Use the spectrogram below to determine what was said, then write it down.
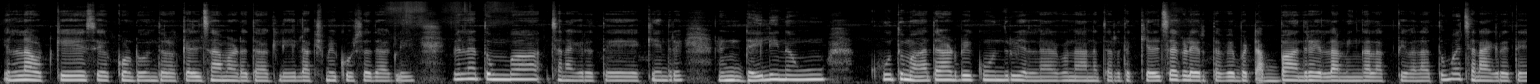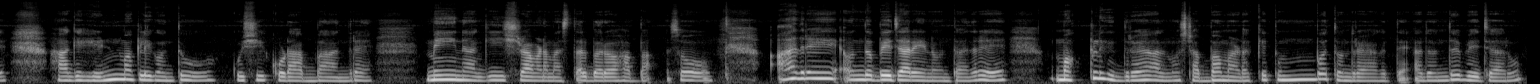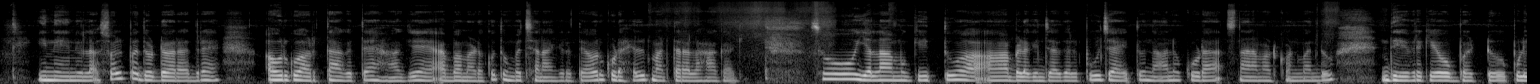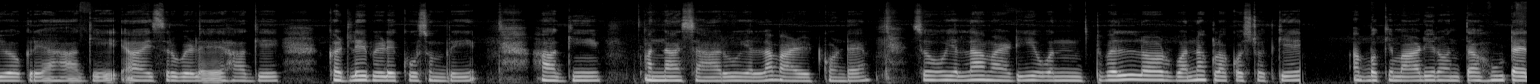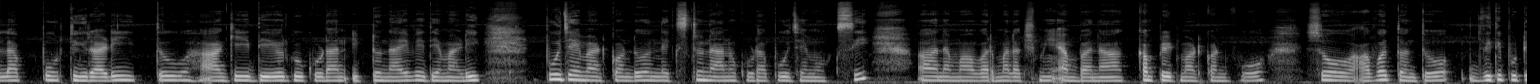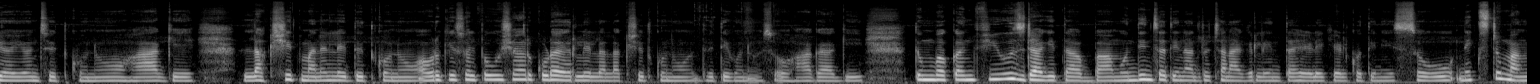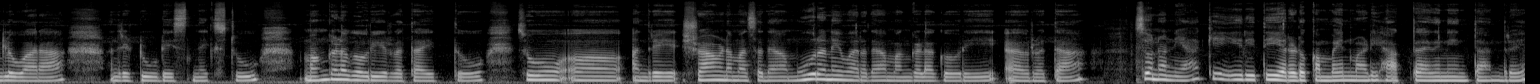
ಎಲ್ಲ ಒಟ್ಟಿಗೆ ಸೇರಿಕೊಂಡು ಒಂಥರ ಕೆಲಸ ಮಾಡೋದಾಗಲಿ, ಲಕ್ಷ್ಮಿ ಕೂರಿಸೋದಾಗಲಿ, ಇವೆಲ್ಲ ತುಂಬ ಚೆನ್ನಾಗಿರುತ್ತೆ. ಯಾಕೆಂದರೆ ಡೈಲಿ ನಾವು ಕೂತು ಮಾತಾಡಬೇಕು ಅಂದರೂ ಎಲ್ಲರಿಗೂ ನಾನಾ ಥರದ ಕೆಲಸಗಳಿರ್ತವೆ, ಬಟ್ ಹಬ್ಬ ಅಂದರೆ ಎಲ್ಲ ಮಿಂಗಲ್ ಆಗ್ತೀವಲ್ಲ. ತುಂಬ ಚೆನ್ನಾಗಿರುತ್ತೆ. ಹಾಗೆ ಹೆಣ್ಮಕ್ಳಿಗಂತೂ ಖುಷಿ ಕೊಡೋ ಹಬ್ಬ ಅಂದರೆ ಮೇಯ್ನಾಗಿ ಶ್ರಾವಣ ಮಾಸದಲ್ಲಿ ಬರೋ ಹಬ್ಬ. ಸೊ ಆದರೆ ಒಂದು ಬೇಜಾರೇನು ಅಂತ ಅಂದರೆ ಮಕ್ಕಳಿದ್ರೆ ಆಲ್ಮೋಸ್ಟ್ ಹಬ್ಬ ಮಾಡೋಕ್ಕೆ ತುಂಬ ತೊಂದರೆ ಆಗುತ್ತೆ. ಅದೊಂದೇ ಬೇಜಾರು. ಇನ್ನೇನಿಲ್ಲ. ಸ್ವಲ್ಪ ದೊಡ್ಡವರಾದರೆ ಅವ್ರಿಗೂ ಅರ್ಥ ಆಗುತ್ತೆ. ಹಾಗೆ ಹಬ್ಬ ಮಾಡೋಕ್ಕೂ ತುಂಬ ಚೆನ್ನಾಗಿರುತ್ತೆ. ಅವರು ಕೂಡ ಹೆಲ್ಪ್ ಮಾಡ್ತಾರಲ್ಲ ಹಾಗಾಗಿ. ಸೊ ಎಲ್ಲ ಮುಗೀತು. ಆ ಬೆಳಗಿನ ಜಾಗದಲ್ಲಿ ಪೂಜೆ ಆಯಿತು. ನಾನು ಕೂಡ ಸ್ನಾನ ಮಾಡ್ಕೊಂಡು ಬಂದು ದೇವರಿಗೆ ಒಬ್ಬಟ್ಟು, ಪುಳಿಯೋಗರೆ ಹಾಗೆ ಹೆಸರು ಹೆಸರುಬೇಳೆ ಹಾಗೆ, ಕಡಲೆಬೇಳೆ, ಕೋಸಂಬರಿ ಹಾಗೆ, ಅನ್ನ, ಸಾರು ಎಲ್ಲ ಮಾಡಿಟ್ಕೊಂಡೆ. ಸೊ ಎಲ್ಲ ಮಾಡಿ ಒಂದು twelve or one o'clock ಅಷ್ಟೊತ್ತಿಗೆ ಹಬ್ಬಕ್ಕೆ ಮಾಡಿರೋಂಥ ಊಟ ಎಲ್ಲ ಪೂರ್ತಿ ರೆಡಿ ಇತ್ತು. ಹಾಗೆ ದೇವ್ರಿಗೂ ಕೂಡ ಇಟ್ಟು ನೈವೇದ್ಯ ಮಾಡಿ ಪೂಜೆ ಮಾಡಿಕೊಂಡು ನೆಕ್ಸ್ಟು ನಾನು ಕೂಡ ಪೂಜೆ ಮುಗಿಸಿ ನಮ್ಮ ವರಮಹಾಲಕ್ಷ್ಮಿ ಹಬ್ಬನ ಕಂಪ್ಲೀಟ್ ಮಾಡ್ಕೊಂಡ್ವು. ಸೊ ಅವತ್ತಂತೂ ದ್ವಿತಿಪುಟಿ ಅಯ್ಯೋನ್ಸಿದ್ಕೂ ಹಾಗೆ ಲಕ್ಷಿತ್ ಮನೇಲಿ ಇದ್ದಿದ್ಕೂ ಅವ್ರಿಗೆ ಸ್ವಲ್ಪ ಹುಷಾರು ಕೂಡ ಇರಲಿಲ್ಲ ಲಕ್ಷಿತ್ಗೂ ದ್ವಿತಿಗೂ ಸೊ ಹಾಗಾಗಿ ತುಂಬ ಕನ್ಫ್ಯೂಸ್ಡ್ ಆಗಿತ್ತು ಹಬ್ಬ. ಮುಂದಿನ ಸತಿನಾದರೂ ಚೆನ್ನಾಗಿರಲಿ ಅಂತ ಹೇಳಿ ಕೇಳ್ಕೊತೀನಿ. ಸೊ ನೆಕ್ಸ್ಟ್ ಮಂಗಳವಾರ, ಅಂದರೆ ಟೂ ಡೇಸ್ ನೆಕ್ಸ್ಟು ಮಂಗಳಗೌರಿ ವ್ರತ ಇತ್ತು. ಸೊ ಅಂದರೆ ಶ್ರಾವಣ ಮಾಸದ ಮೂರನೇ ವಾರದ ಮಂಗಳ ಗೌರಿ ವ್ರತ. ಸೊ ನಾನು ಯಾಕೆ ಈ ರೀತಿ ಎರಡು ಕಂಬೈನ್ ಮಾಡಿ ಹಾಕ್ತಾ ಇದ್ದೀನಿ ಅಂತ ಅಂದರೆ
